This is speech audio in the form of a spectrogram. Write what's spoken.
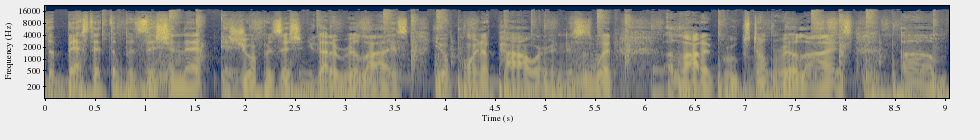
the best at the position that is your position. You got to realize your point of power, and this is what a lot of groups don't realize. Um,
